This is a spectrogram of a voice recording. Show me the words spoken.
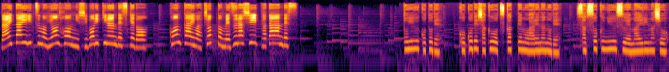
だいたいいつも4本に絞りきるんですけど、今回はちょっと珍しいパターンです。ということで、ここで尺を使ってもあれなので、早速ニュースへ参りましょう。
